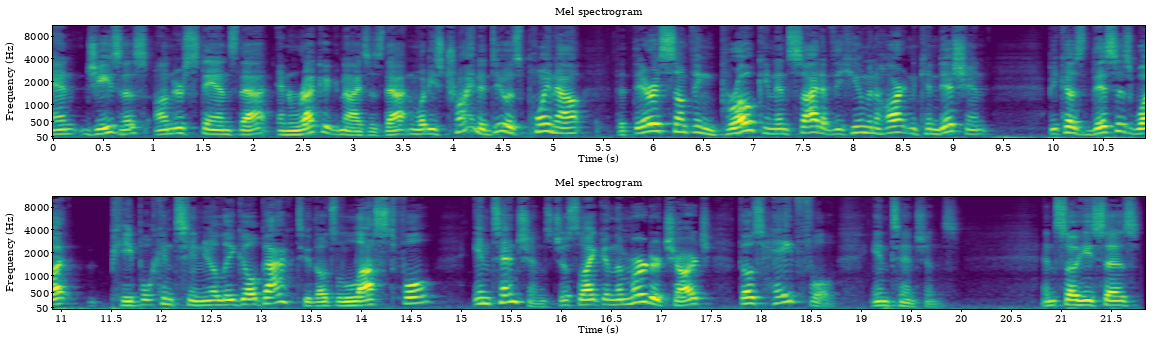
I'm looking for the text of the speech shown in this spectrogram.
And Jesus understands that and recognizes that. And what he's trying to do is point out that there is something broken inside of the human heart and condition because this is what people continually go back to those lustful, intentions, just like in the murder charge, those hateful intentions. And so he says,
